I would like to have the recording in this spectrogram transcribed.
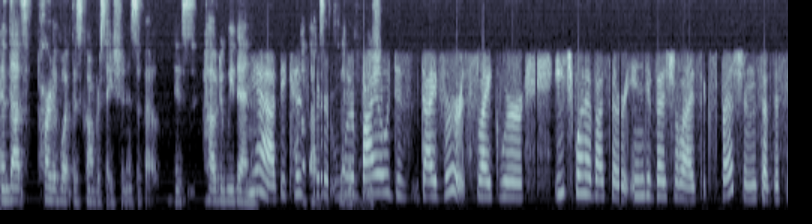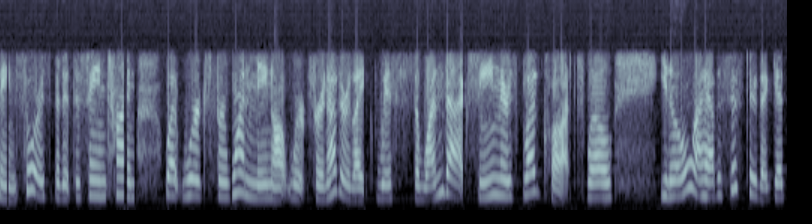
and that's part of what this conversation is about is how do we then yeah because we're, we're biodiverse like we're each one of us are individualized expressions of the same source but at the same time what works for one may not work for another like with the one vaccine there's blood clots. Well you know, I have a sister that gets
